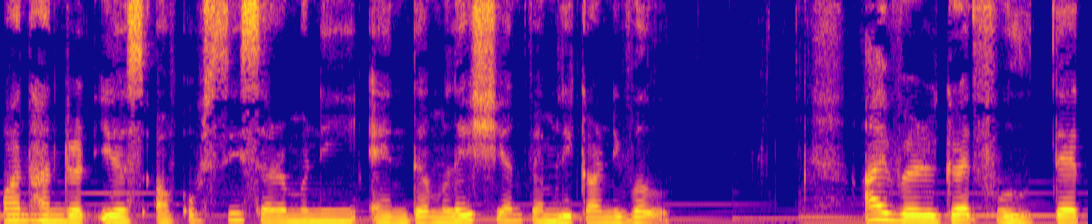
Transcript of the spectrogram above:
100 years of UPSI ceremony and the Malaysian Family Carnival. I'm very grateful that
